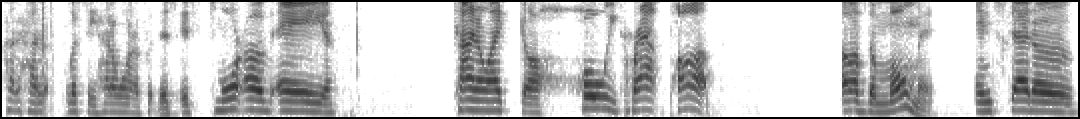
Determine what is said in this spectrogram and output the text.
how, how let's see how do I want to put this? It's more of a kind of like a holy crap pop of the moment instead of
